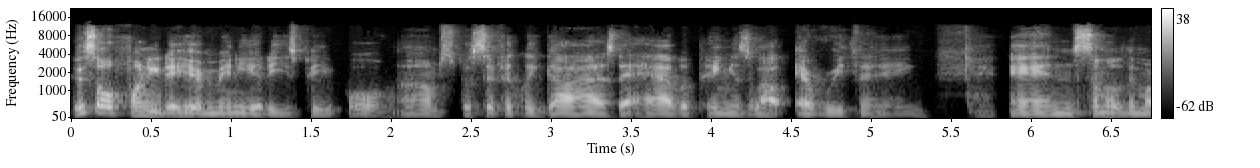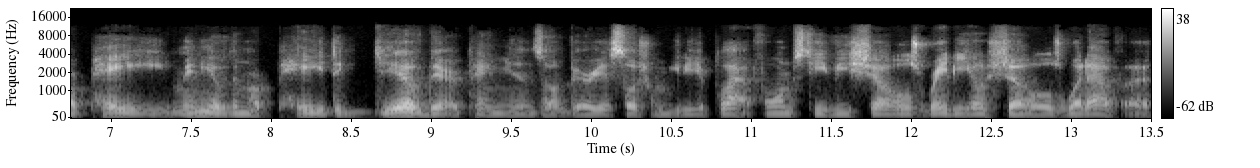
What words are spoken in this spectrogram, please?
It's so funny to hear many of these people, um, specifically guys that have opinions about everything, and some of them are paid. Many of them are paid to give their opinions on various social media platforms, TV shows, radio shows, whatever.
